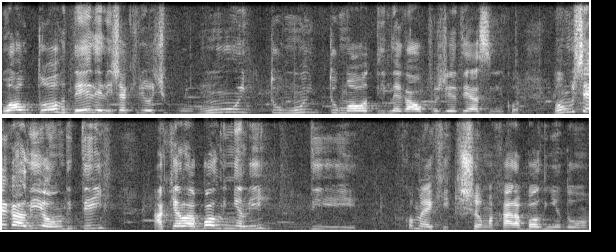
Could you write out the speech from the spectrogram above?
O autor dele, ele já criou tipo muito, muito mod legal pro GTA 5. Vamos chegar ali, ó, onde tem aquela bolinha ali de como é que, que chama, cara, a bolinha do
